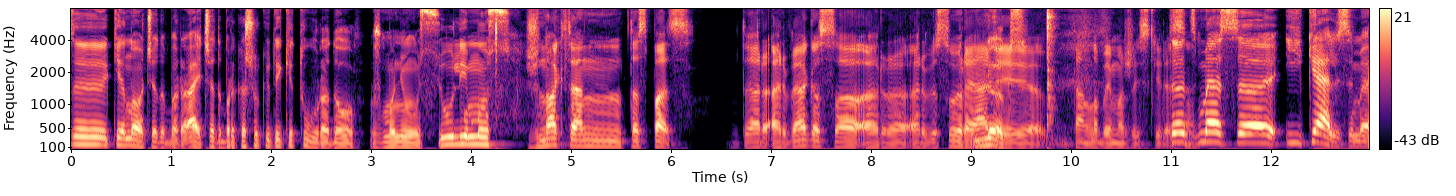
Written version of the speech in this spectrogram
uh, kieno čia dabar, ai, čia dabar kažkokių tai kitų radau žmonių siūlymus. Žinok, ten tas pats. Ar, ar Vegaso, ar, ar visų realiai Liuks. ten labai mažai skiriasi. Tad mes uh, įkelsime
